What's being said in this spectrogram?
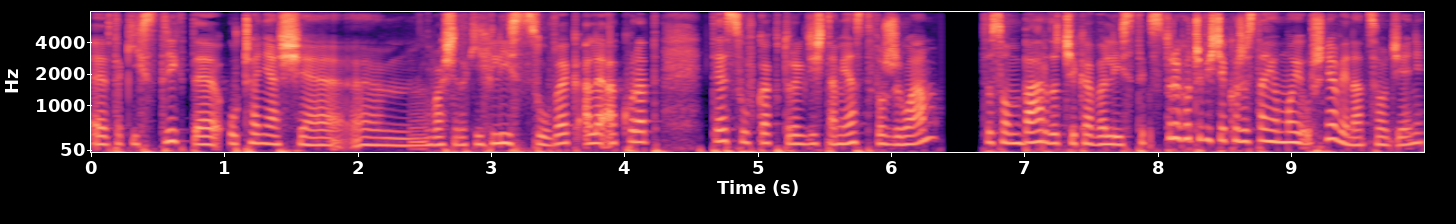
e, w takich stricte uczenia się właśnie takich list słówek, ale akurat te słówka, które gdzieś tam ja stworzyłam, to są bardzo ciekawe listy, z których oczywiście korzystają moi uczniowie na co dzień,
